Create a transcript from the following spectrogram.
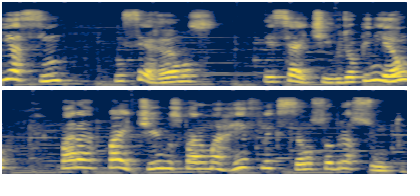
E assim encerramos esse artigo de opinião para partirmos para uma reflexão sobre o assunto.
